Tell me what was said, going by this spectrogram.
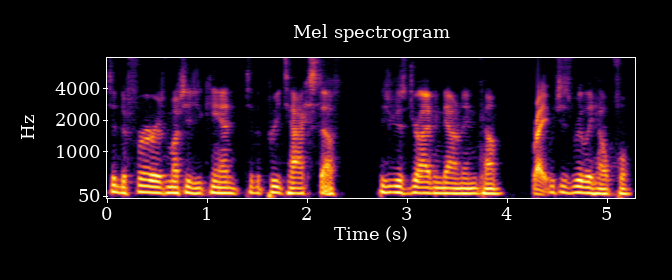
to defer as much as you can to the pre-tax stuff because you're just driving down income, Right. which is really helpful.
